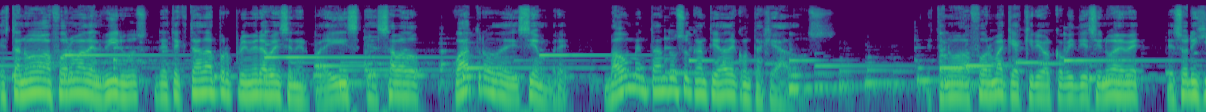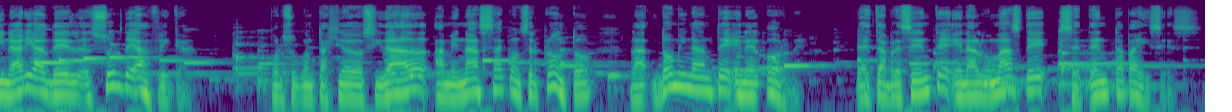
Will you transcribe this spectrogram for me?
Esta nueva forma del virus, detectada por primera vez en el país el sábado 4 de diciembre, va aumentando su cantidad de contagiados. Esta nueva forma que adquirió el COVID-19 es originaria del sur de África. Por su contagiosidad amenaza con ser pronto la dominante en el orbe. Ya está presente en algo más de 70 países.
